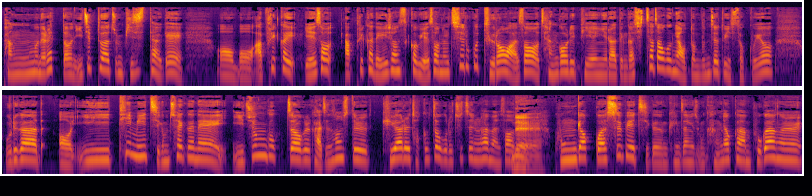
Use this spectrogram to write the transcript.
방문을 했던 이집트와 좀 비슷하게 어, 뭐, 아프리카 예선, 아프리카 네이션스컵 예선을 치르고 들어와서 장거리 비행이라든가 시차 적응에 어떤 문제도 있었고요. 우리가, 어, 이 팀이 지금 최근에 이중 국적을 가진 선수들 귀화를 적극적으로 추진을 하면서 네. 공격과 수비에 지금 굉장히 좀 강력한 보강을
